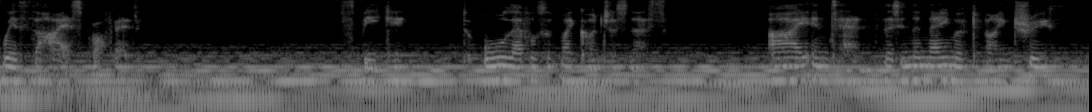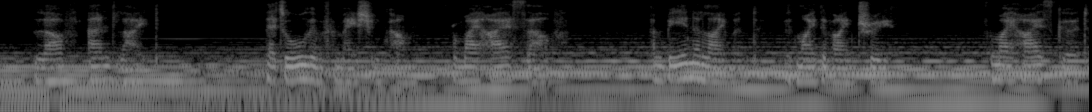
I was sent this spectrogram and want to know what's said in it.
with the highest profit. Speaking all levels of my consciousness, I intend that in the name of divine truth, love, and light, let all information come from my higher self and be in alignment with my divine truth for my highest good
